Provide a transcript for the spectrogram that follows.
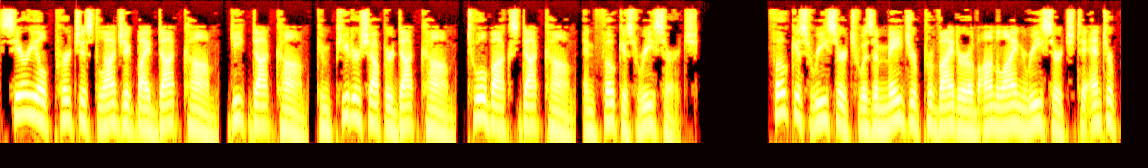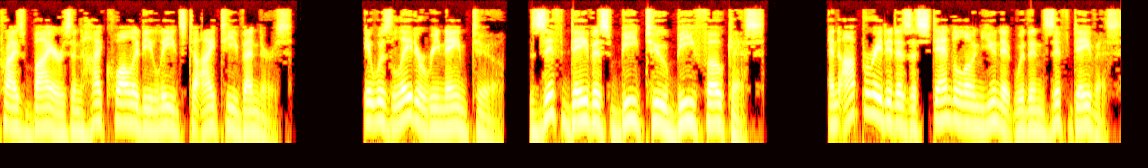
Serial purchased LogicBuy.com, Geek.com, ComputerShopper.com, Toolbox.com, and Focus Research. Focus Research was a major provider of online research to enterprise buyers and high-quality leads to IT vendors. It was later renamed to Ziff Davis B2B Focus and operated as a standalone unit within Ziff Davis.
